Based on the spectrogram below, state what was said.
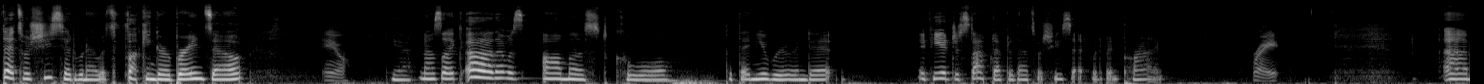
that's what she said when I was fucking her brains out. Ew. Yeah. And I was like, oh, that was almost cool. But then you ruined it. If he had just stopped after that's what she said, would have been prime. Right. Uh,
